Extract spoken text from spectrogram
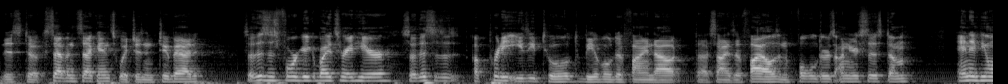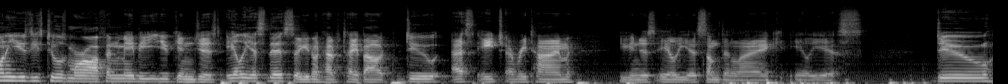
This took 7 seconds, which isn't too bad. So this is 4 gigabytes right here. So this is a pretty easy tool to be able to find out the size of files and folders on your system. And if you want to use these tools more often, maybe you can just alias this so you don't have to type out du sh every time. You can just alias something like alias du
